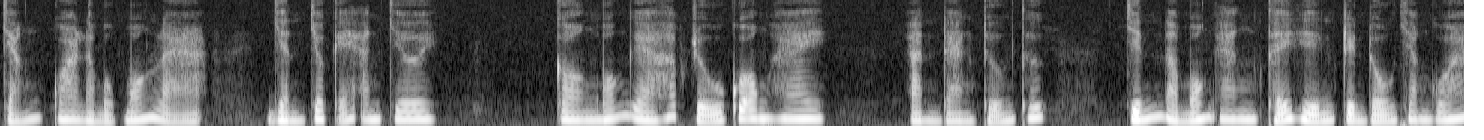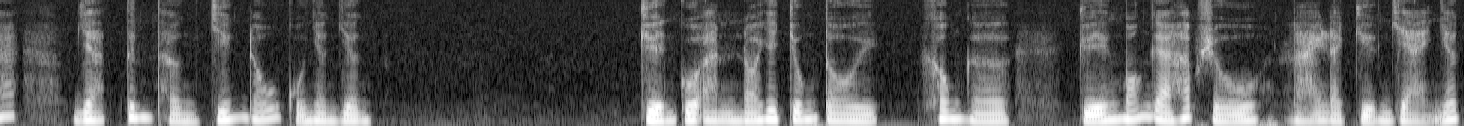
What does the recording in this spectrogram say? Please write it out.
chẳng qua là một món lạ dành cho kẻ ăn chơi. Còn món gà hấp rượu của ông hai, anh đang thưởng thức, chính là món ăn thể hiện trình độ văn hóa và tinh thần chiến đấu của nhân dân. Chuyện của anh nói với chúng tôi, không ngờ chuyện món gà hấp rượu lại là chuyện dài nhất.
